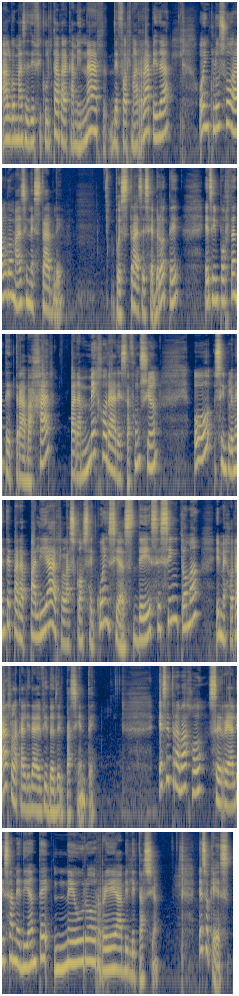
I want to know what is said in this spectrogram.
algo más de dificultad para caminar de forma rápida o incluso algo más inestable. Pues tras ese brote es importante trabajar para mejorar esa función o simplemente para paliar las consecuencias de ese síntoma y mejorar la calidad de vida del paciente. Ese trabajo se realiza mediante neurorehabilitación. ¿Eso qué es?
